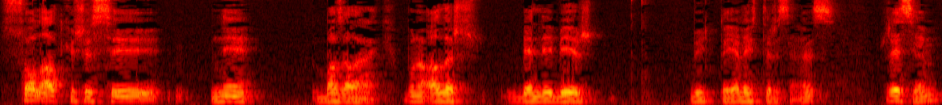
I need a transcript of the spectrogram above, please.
Sol alt köşesini baz alarak bunu alır. Belli bir büyüklükte yerleştirirseniz resim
